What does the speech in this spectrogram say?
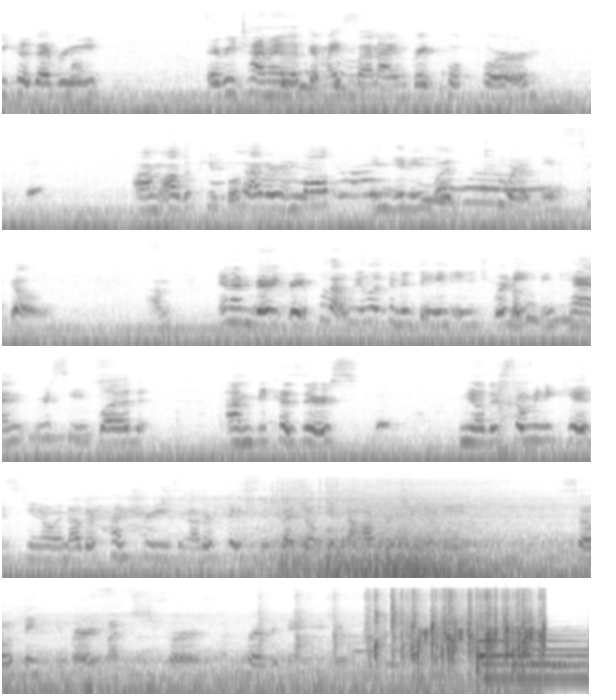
because every every time I look at my son, I'm grateful for um, all the people that are involved in getting blood to where it needs to go. Um, and I'm very grateful that we live in a day and age where Nathan can receive blood um, because there's, you know, there's so many kids, you know, in other countries and other places that don't get the opportunity. So thank you very much for, for everything you do.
